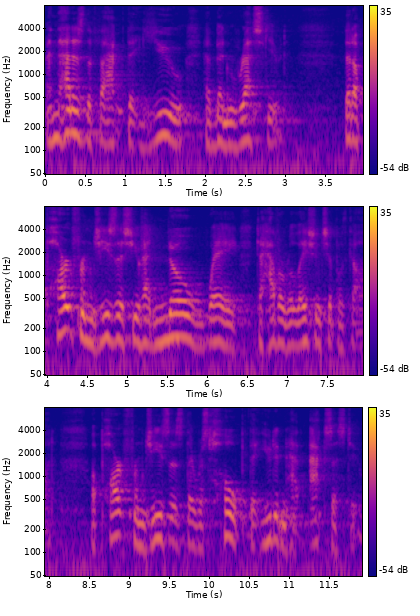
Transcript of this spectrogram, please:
And that is the fact that you have been rescued That apart from Jesus, you had no way to have a relationship with God. Apart from Jesus, there was hope that you didn't have access to.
